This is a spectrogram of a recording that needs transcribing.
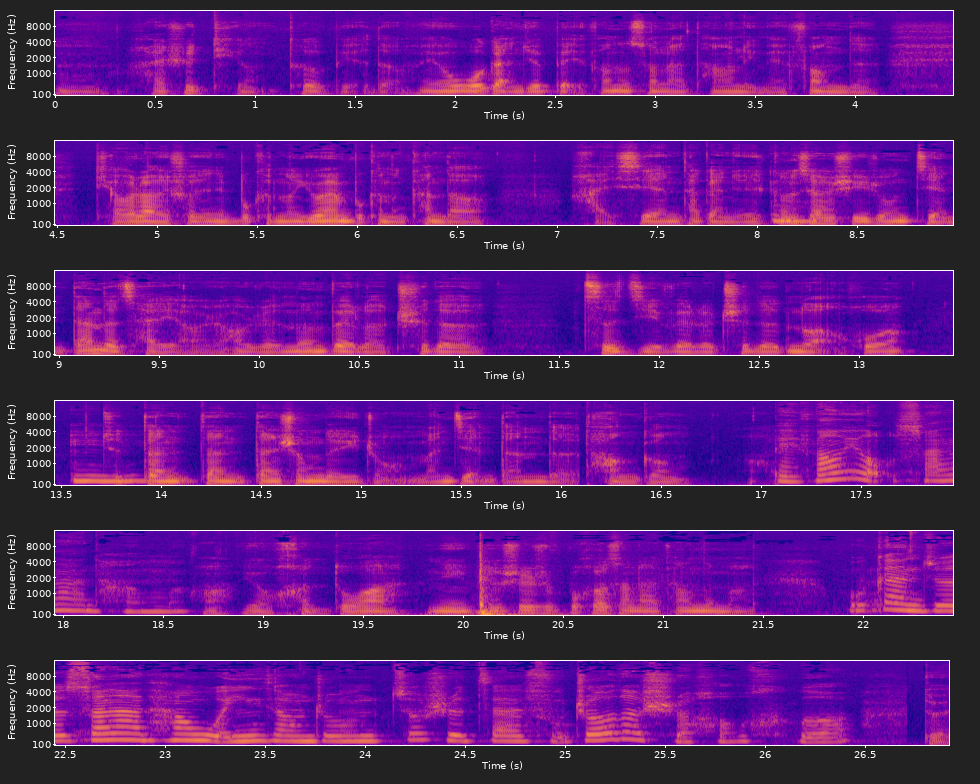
嗯，还是挺特别的，因为我感觉北方的酸辣汤里面放的调料，首先你不可能永远不可能看到海鲜，它感觉更像是一种简单的菜肴，然后人们为了吃的刺激，为了吃的暖和，就诞诞诞生的一种蛮简单的汤羹。北方有酸辣汤吗？啊，有很多啊。你平时是不喝酸辣汤的吗？我感觉酸辣汤，我印象中就是在福州的时候喝。对，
